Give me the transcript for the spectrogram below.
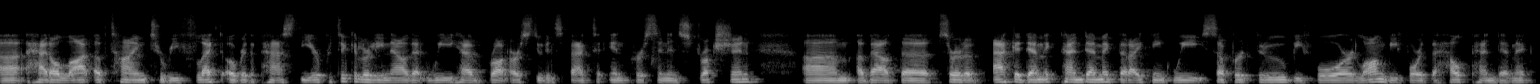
uh, had a lot of time to reflect over the past year, particularly now that we have brought our students back to in-person instruction um, about the sort of academic pandemic that I think we suffered through before, long before the health pandemic.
